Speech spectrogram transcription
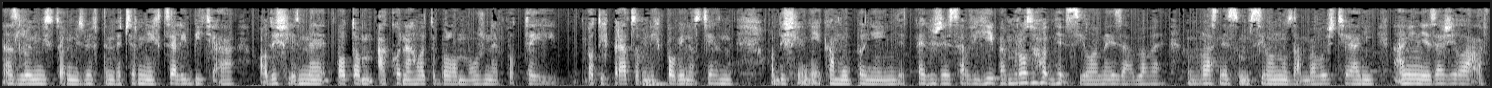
s ľuďmi, s ktorými sme v ten večer nechceli byť a odišli sme potom, ako náhle to bolo možné po, tej, po tých pracovných povinnostiach sme odišli niekam úplne inde. Takže sa vyhýbam rozhodne silnej zábave. Vlastne som si silnú zábavu ešte ani, ani nezažila a v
